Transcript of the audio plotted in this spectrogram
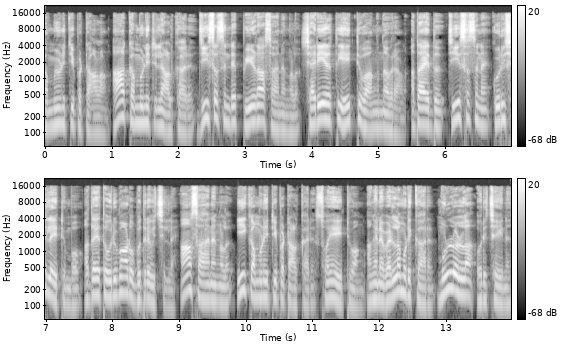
കമ്മ്യൂണിറ്റിപ്പെട്ട ആളാണ്. ആ കമ്മ്യൂണിറ്റിയിലെ ആൾക്കാർ ജീസസിന്റെ പീഡാസഹനങ്ങൾ ശരീരത്തിൽ ഏറ്റുവാങ്ങുന്നവരാണ്. അതായത് ജീസസിനെ കുരിശിലേറ്റുമ്പോൾ അദ്ദേഹത്തെ ഒരുപാട് ഉപദ്രവിച്ചില്ലേ? ആ സാധനങ്ങൾ ഈ കമ്മ്യൂണിറ്റിപ്പെട്ട ആൾക്കാർ സ്വയം ഏറ്റുവാങ്ങും. അങ്ങനെ വെള്ളമുടിക്കാരൻ മുള്ളുള്ള ഒരു ചെയിന്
